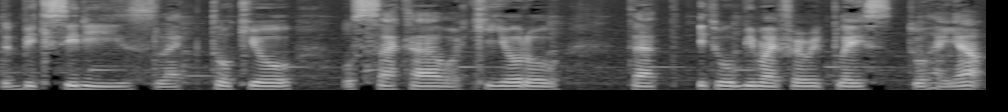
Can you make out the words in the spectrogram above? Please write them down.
the big cities like Tokyo, Osaka, or Kyoto, that it will be my favorite place to hang out.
